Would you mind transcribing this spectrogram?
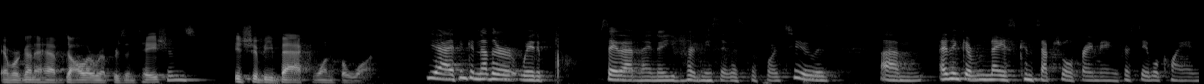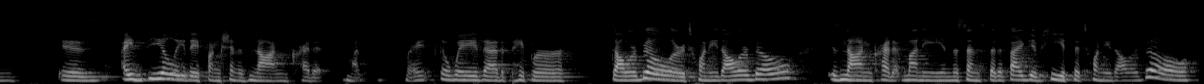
and we're going to have dollar representations, it should be backed one for one. Yeah, I think another way to say that, and I know you've heard me say this before too, is um, I think a nice conceptual framing for stablecoins is ideally they function as non-credit money, right? The way that a paper dollar bill or a $20 bill is non-credit money in the sense that if I give Heath a $20 bill,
